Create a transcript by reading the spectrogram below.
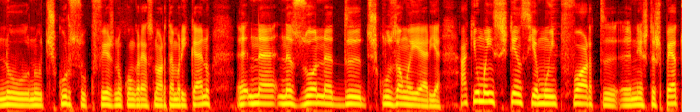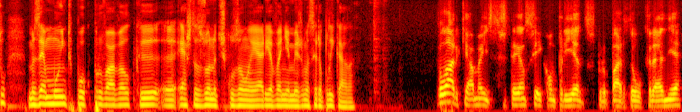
no, no, discurso que fez no Congresso norte-americano na, na, zona de, de, exclusão aérea. Há aqui uma insistência muito forte neste aspecto, mas é muito pouco provável que esta zona de exclusão aérea venha mesmo a ser aplicada. Claro que há uma insistência e compreende-se por parte da Ucrânia,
